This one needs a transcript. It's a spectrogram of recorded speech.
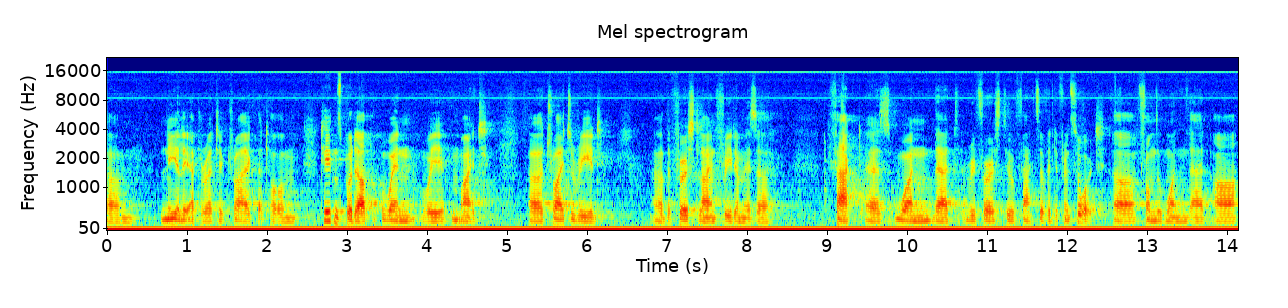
um, nearly aporetic triad that Holm Tetens put up when we might uh, try to read uh, the first line, freedom is a fact, as one that refers to facts of a different sort uh, from the one that are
